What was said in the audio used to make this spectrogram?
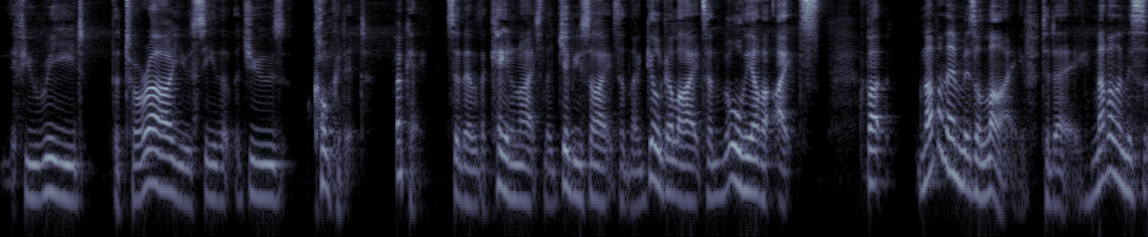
If you read the Torah, you see that the Jews conquered it. Okay, so there were the Canaanites and the Jebusites and the Girgashites and all the other ites. But none of them is alive today. None of them is.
